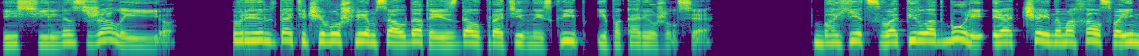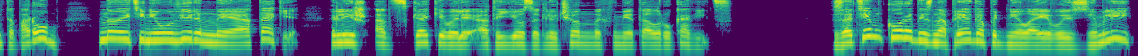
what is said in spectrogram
и сильно сжала ее, в результате чего шлем солдата издал противный скрип и покорежился. Боец вопил от боли и отчаянно махал своим топором, но эти неуверенные атаки лишь отскакивали от ее заключенных в металл рукавиц. Затем Кора без напряга подняла его с земли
